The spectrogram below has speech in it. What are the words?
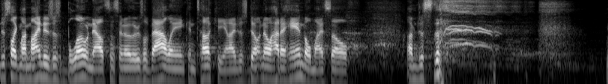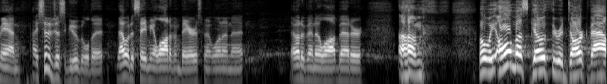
just like my mind is just blown now since I know there's a valley in Kentucky and I just don't know how to handle myself. I'm just, man, I should have just Googled it. That would have saved me a lot of embarrassment, wouldn't it? That would have been a lot better. Um, but we all must go through a dark valley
